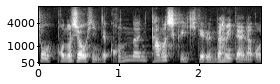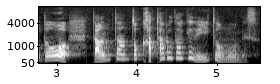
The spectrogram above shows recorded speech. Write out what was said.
この商品でこんなに楽しく生きてるんだみたいなことを淡々と語るだけでいいと思うんです。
